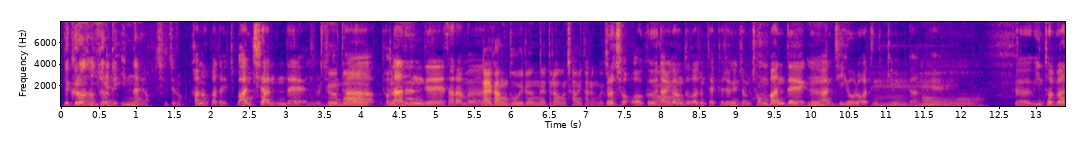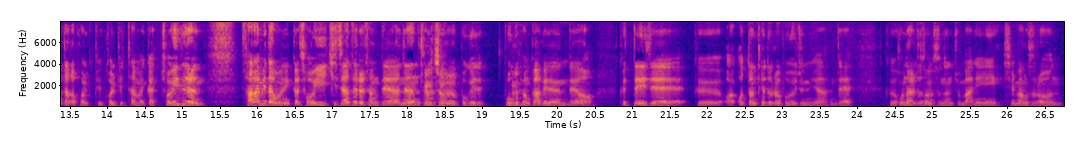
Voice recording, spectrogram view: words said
근데 그런 아, 선수들도 네. 있나요 실제로? 간혹가다 있죠. 많지 않은데 음. 솔직히 그 뭐- 다 변하는 게 사람은 날강도 이런 애들하고는 차원이 다른 거죠. 그렇죠. 어, 그 어. 날강도가 좀 대표적인 좀 정반대 그 음. anti-hero 같은 음. 느낌입니다. 예. 어. 그 인터뷰하다가 걸핏, 걸핏하면 그러니까 저희들은 사람이다 보니까 저희 기자들을 상대하는 그렇죠. 선수를 보게 보고 그렇- 평가하게 되는데요. 그때 이제 그 어- 어떤 태도를 보여주느냐. 근데 그 호날두 선수는 좀 많이 실망스러운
